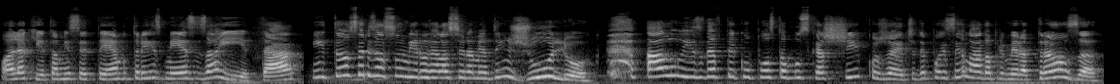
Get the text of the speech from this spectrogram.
Olha aqui, estamos em setembro, três meses aí, tá? Então, se eles assumiram o relacionamento em julho, a Luísa deve ter composto a música Chico, gente, depois, sei lá, da primeira transa,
